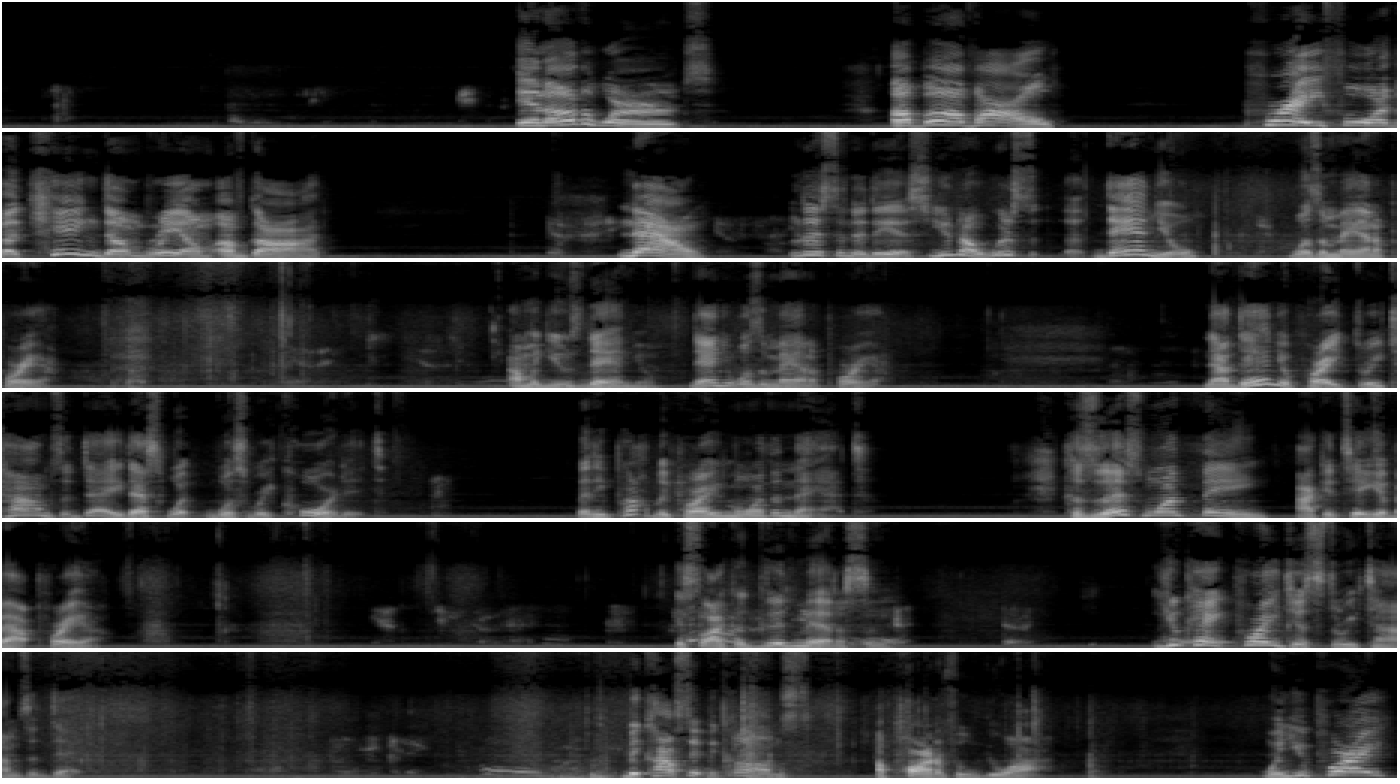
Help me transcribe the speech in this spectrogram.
In other words, above all, pray for the kingdom realm of God. Now, listen to this. You know, we're uh, Daniel was a man of prayer. I'm gonna use Daniel. Daniel was a man of prayer. Now, Daniel prayed three times a day. That's what was recorded. But he probably prayed more than that. Because there's one thing I can tell you about prayer it's like a good medicine. You can't pray just three times a day because it becomes a part of who you are. When you pray,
